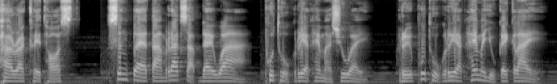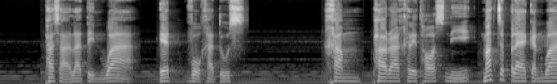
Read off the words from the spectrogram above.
Paracletos ซึ่งแปลตามรากศัพท์ได้ว่า ผู้ถูกเรียกให้มาช่วย หรือผู้ถูกเรียกให้มาอยู่ใกล้ ๆ ภาษาลาตินว่า et vocatus คำ paracletos นี้มักจะแปลกันว่า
